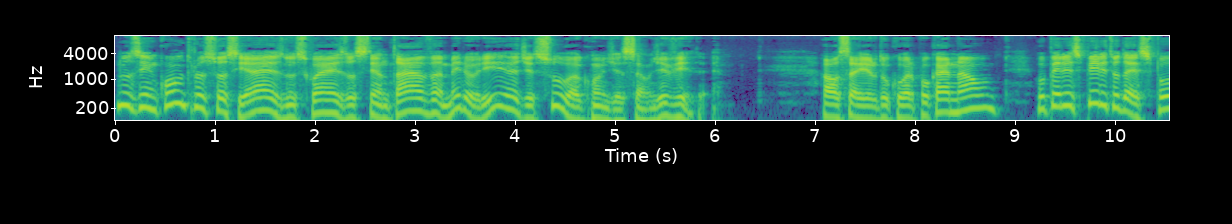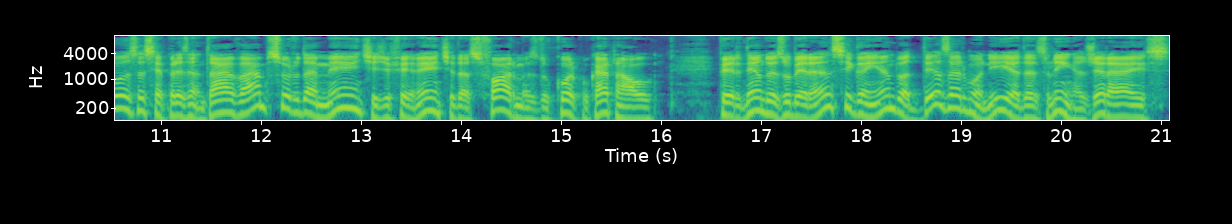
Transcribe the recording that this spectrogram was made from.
nos encontros sociais nos quais ostentava melhoria de sua condição de vida. Ao sair do corpo carnal, o perispírito da esposa se apresentava absurdamente diferente das formas do corpo carnal, perdendo exuberância e ganhando a desarmonia das linhas gerais,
